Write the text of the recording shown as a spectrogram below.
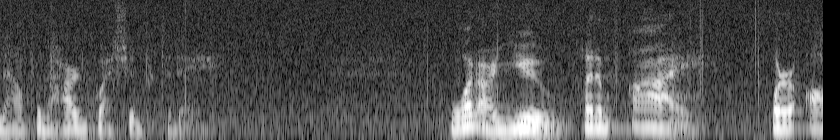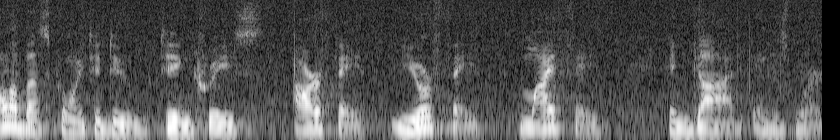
Now for the hard question for today. What are you, what am I, what are all of us going to do to increase our faith, your faith, my faith in God, in his word?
